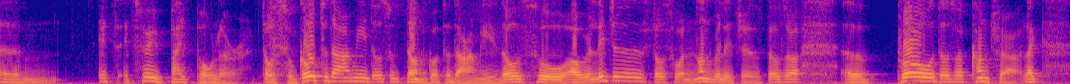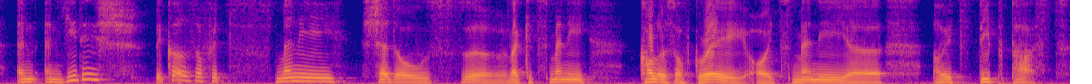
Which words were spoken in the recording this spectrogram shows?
um, it's it's very bipolar. Those who go to the army those who don't go to the army. Those who are religious those who are non-religious. Those are uh, pro those are contra. Like and and Yiddish because of its many shadows uh, like its many colors of gray or its many uh, or its deep past.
